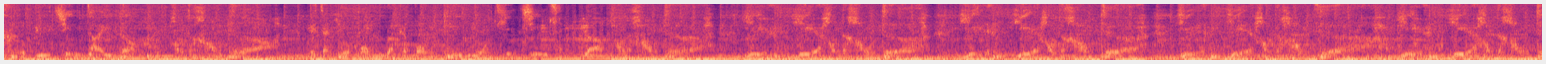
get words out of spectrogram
可别惊呆了。好的好的，别再有风 rock and roll 给我听清楚了。好的好的，耶耶，好的好的，耶耶，好的好的，耶耶，好的好的，耶耶，好的好的，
